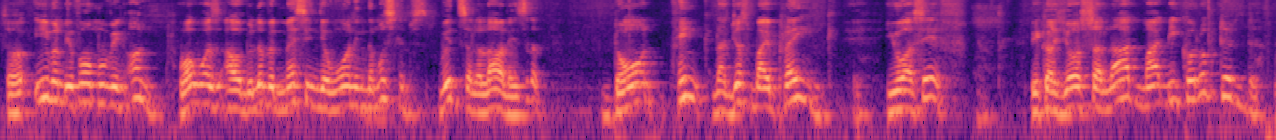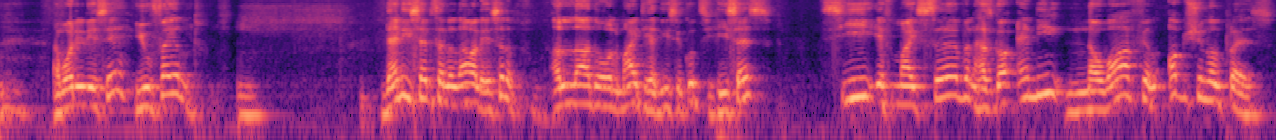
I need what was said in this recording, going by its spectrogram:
So even before moving on, what was our beloved messenger warning the Muslims with Sallallahu Alaihi Wasallam? Don't think that just by praying you are safe. Because your salat might be corrupted. And what did he say? You failed. Then he said, Sallallahu Alaihi Wasallam, Allah the Almighty, Hadith Qudsi, he says, See if my servant has got any nawafil, optional prayers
